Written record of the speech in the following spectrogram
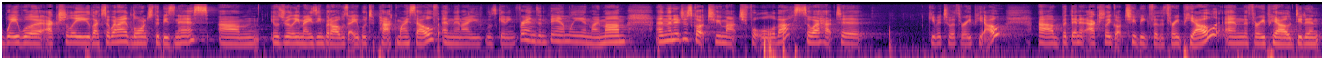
we were actually like so when I launched the business, um, it was really amazing. But I was able to pack myself, and then I was getting friends and family and my mum, and then it just got too much for all of us. So I had to give it to a 3PL. Um, but then it actually got too big for the 3PL, and the 3PL didn't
